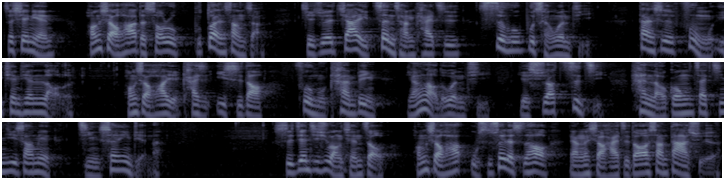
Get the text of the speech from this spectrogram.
这些年，黄小花的收入不断上涨，解决家里正常开支似乎不成问题。但是父母一天天老了，黄小花也开始意识到父母看病、养老的问题，也需要自己和老公在经济上面谨慎一点了。时间继续往前走，黄小花五十岁的时候，两个小孩子都要上大学了。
